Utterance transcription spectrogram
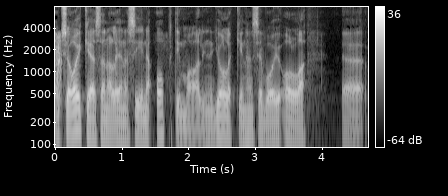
Onko se oikea sana Leena siinä optimaalinen? Jollekinhan se voi olla ö,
